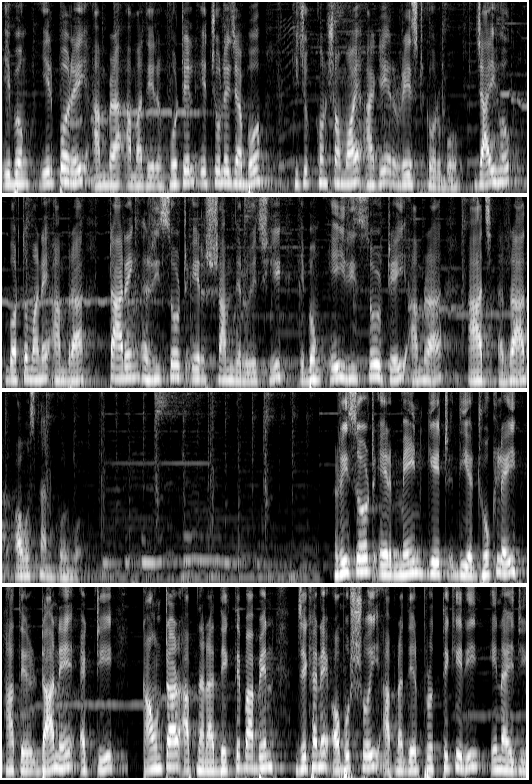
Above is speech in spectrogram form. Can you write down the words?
এবং এরপরেই আমরা আমাদের হোটেল এ চলে যাব। কিছুক্ষণ সময় আগে রেস্ট করব। যাই হোক, বর্তমানে আমরা টারেং রিসোর্ট এর সামনে রয়েছি এবং এই রিসোর্টেই আমরা আজ রাত অবস্থান করব। রিসোর্ট এর মেইন গেট দিয়ে ঢুকলেই হাতের ডানে একটি কাউন্টার আপনারা দেখতে পাবেন, যেখানে অবশ্যই আপনাদের প্রত্যেকেরই এনআইডি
